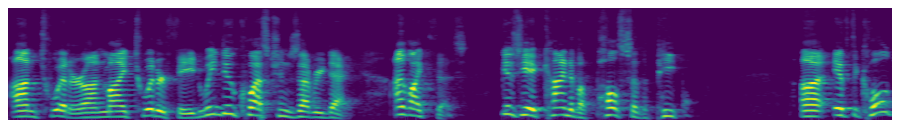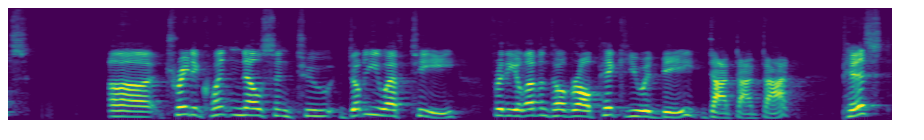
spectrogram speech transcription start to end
on Twitter, on my Twitter feed. We do questions every day. I like this. Gives you a kind of a pulse of the people. Uh, if the Colts uh, traded Quenton Nelson to WFT for the 11th overall pick, you would be dot dot dot pissed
